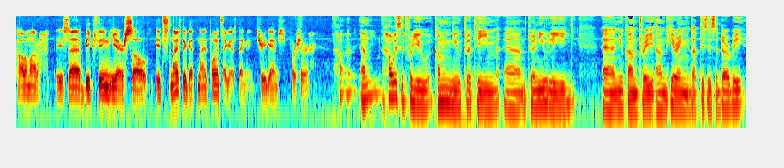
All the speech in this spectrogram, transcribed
Kalmar is a big thing here, so it's nice to get nine points against them in three games for sure. How, and how is it for you coming new to a team and to a new league uh, new country, and hearing that this is a derby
